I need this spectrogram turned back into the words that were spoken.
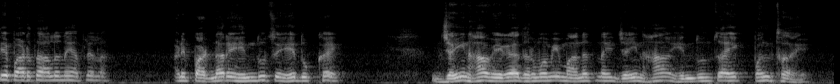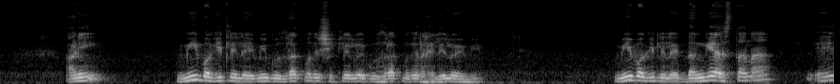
ते पाडता आलं नाही आपल्याला. आणि पाडणारे हिंदूचे हे दुःख आहे. जैन हा वेगळा धर्म मी मानत नाही. जैन हा हिंदूंचा एक पंथ आहे. आणि मी बघितलेलं आहे. मी गुजरातमध्ये शिकलेलो आहे. गुजरातमध्ये राहिलेलो आहे मी. मी बघितलेलं आहे. दंगे असताना हे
